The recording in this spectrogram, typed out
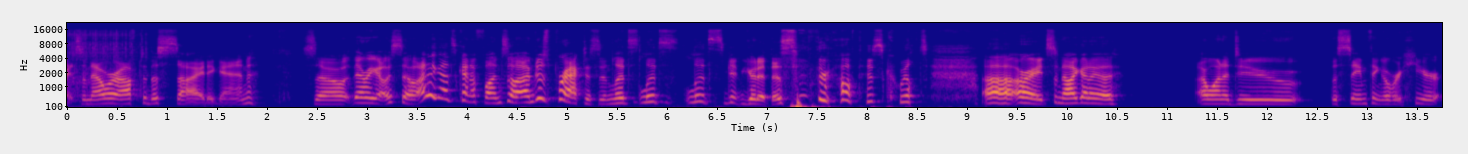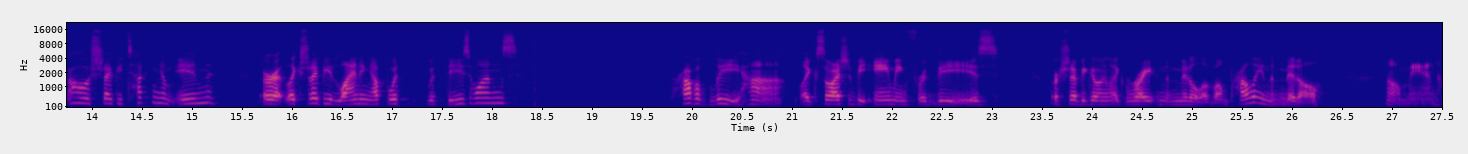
Right, so now we're off to the side again. So there we go. So I think that's kind of fun. So I'm just practicing. Let's let's let's get good at this throughout this quilt. Uh, all right, so now I gotta. I want to do the same thing over here. Oh, should I be tucking them in, or like should I be lining up with with these ones? Probably, huh? Like so I should be aiming for these, or should I be going like right in the middle of them? Probably in the middle. Oh man.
